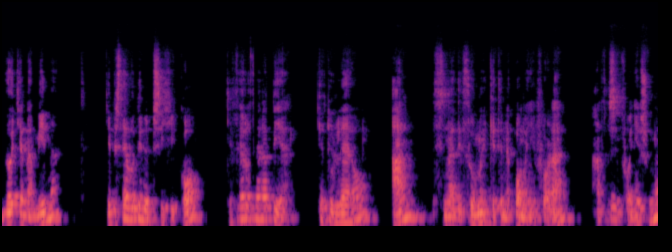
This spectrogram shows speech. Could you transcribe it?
εδώ και ένα μήνα και πιστεύω ότι είναι ψυχικό και θέλω θεραπεία. Και του λέω, αν συναντηθούμε και την επόμενη φορά, αν θα συμφωνησουμε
